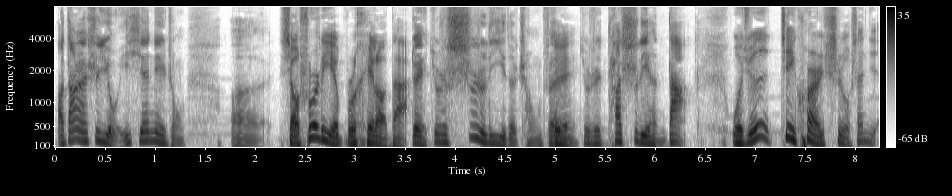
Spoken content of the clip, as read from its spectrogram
啊，当然是有一些那种呃，小说里也不是黑老大，对，就是势力的成分，对。就是他势力很大，我觉得这块是有删减，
